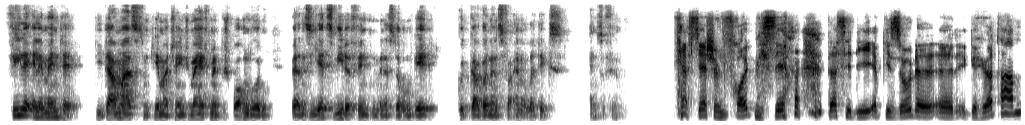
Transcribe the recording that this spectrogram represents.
viele Elemente, die damals zum Thema Change Management besprochen wurden, werden Sie jetzt wiederfinden, wenn es darum geht, Good Governance for Analytics einzuführen. Ja, sehr schön. Freut mich sehr, dass Sie die Episode äh, gehört haben.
